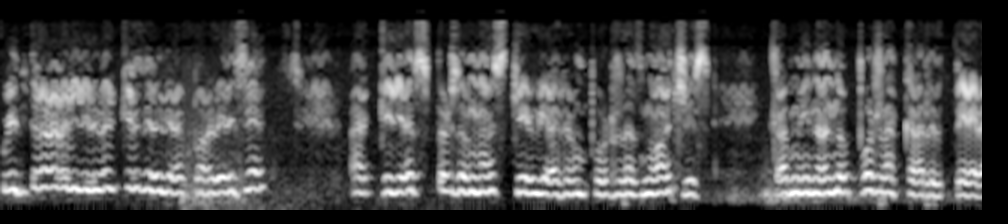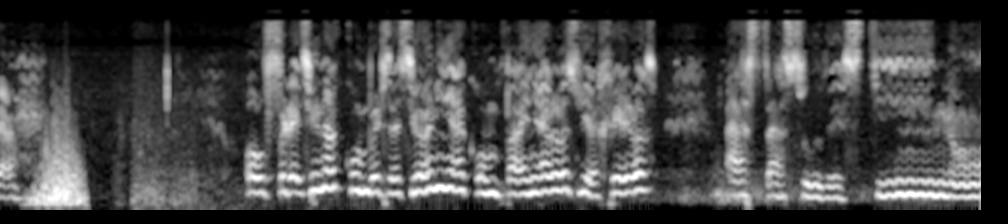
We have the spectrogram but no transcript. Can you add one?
Cuenta la leyenda que se le aparece a aquellas personas que viajan por las noches, caminando por la carretera. Ofrece una conversación y acompaña a los viajeros hasta su destino.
